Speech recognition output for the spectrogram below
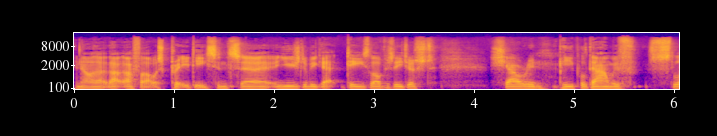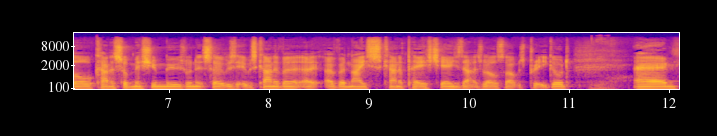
you know that, that I thought that was pretty decent. Uh, usually we get Diesel obviously just showering people down with slow kind of submission moves, wasn't it? So it was it was kind of a, a of a nice kind of pace change that as well. So that was pretty good. Um,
